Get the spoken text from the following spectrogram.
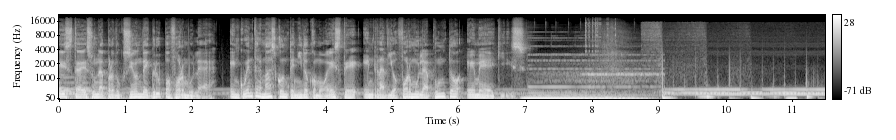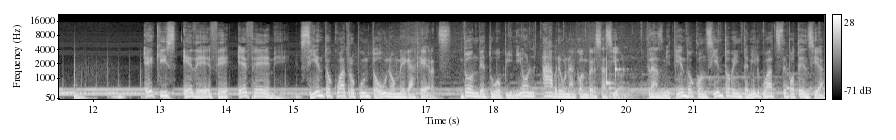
Esta es una producción de Grupo Fórmula. Encuentra más contenido como este en radioformula.mx. XEDF FM 104.1 MHz, donde tu opinión abre una conversación, transmitiendo con 120.000 watts de potencia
